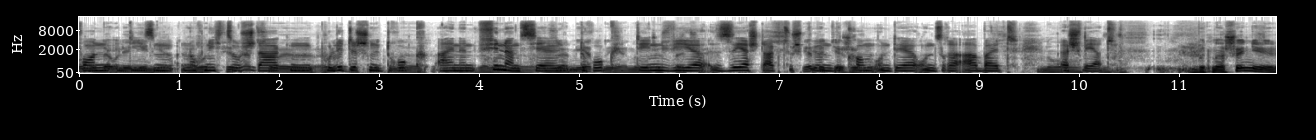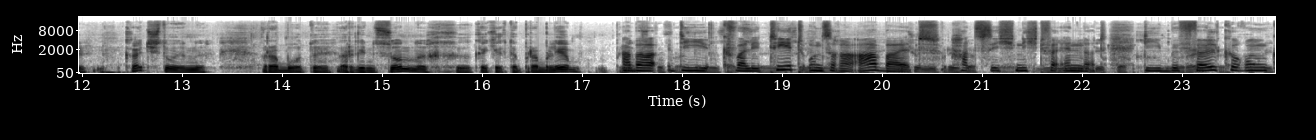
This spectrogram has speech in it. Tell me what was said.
von diesem noch nicht so starken politischen Druck, einen finanziellen Druck, den wir sehr stark zu spüren bekommen und der unsere Arbeit erschwert. В отношении качества работы, организационных э, каких-то проблем. Aber die Qualität unserer Arbeit hat sich nicht verändert. Die Bevölkerung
